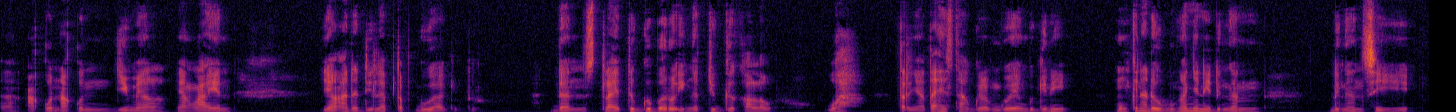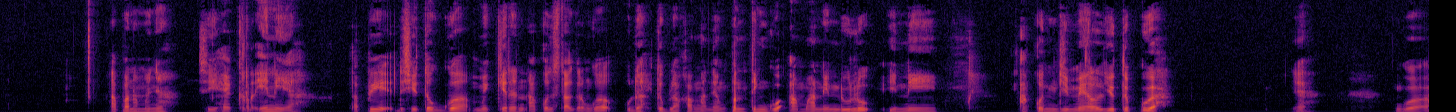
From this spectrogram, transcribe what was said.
uh, akun-akun Gmail yang lain yang ada di laptop gua gitu. Dan setelah itu gue baru inget juga kalau wah ternyata Instagram gue yang begini mungkin ada hubungannya nih dengan dengan si apa namanya si hacker ini ya. Tapi di situ gue mikirin akun Instagram gue udah itu belakangan. Yang penting gue amanin dulu ini akun Gmail YouTube gue ya. Gue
